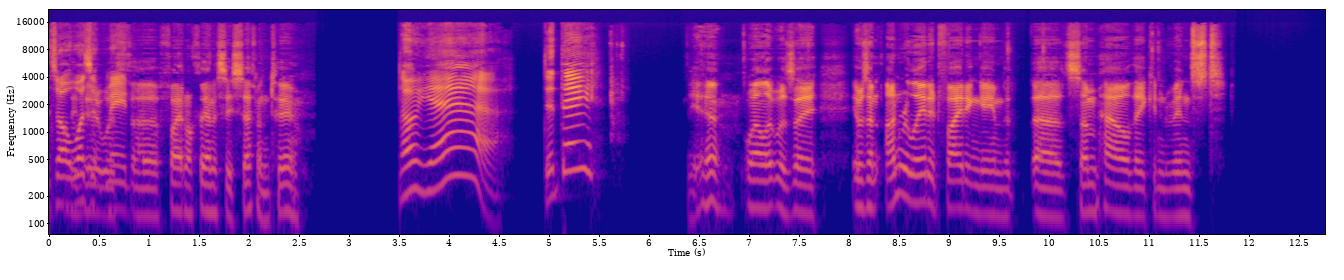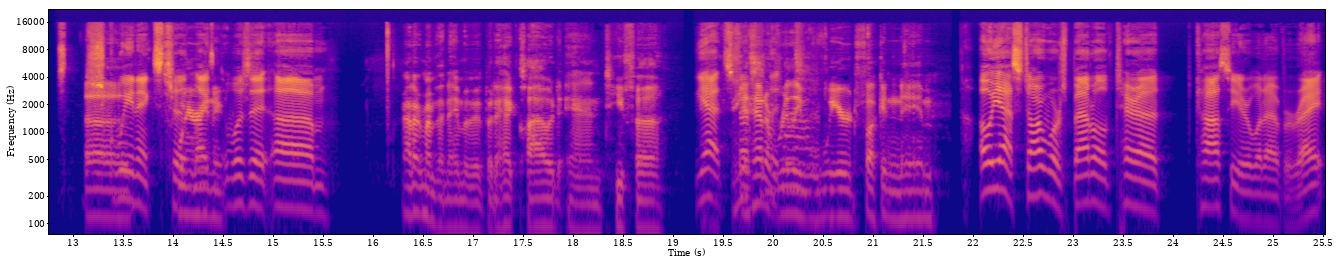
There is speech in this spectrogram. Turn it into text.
so it They wasn't it with, made. uh, Final Fantasy VII too. Oh yeah, did they? Yeah, well, it was a it was an unrelated fighting game that uh, somehow they convinced. Uh, Squeenix to Square like Enix. was it? Um, I don't remember the name of it, but it had Cloud and Tifa. yeah, it It starts had a with really weird fucking name. Oh yeah, Star Wars Battle of Teräs Käsi or whatever, right?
